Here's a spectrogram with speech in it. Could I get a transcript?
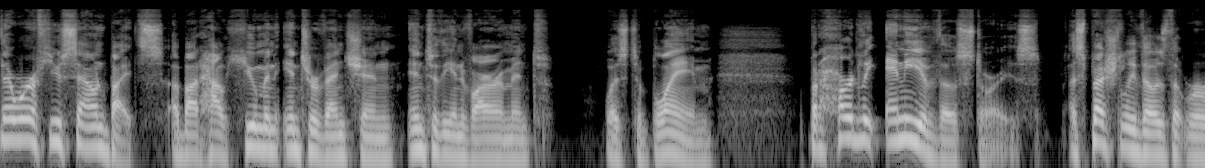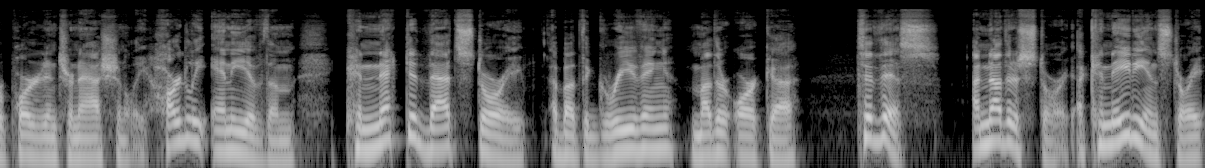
there were a few sound bites about how human intervention into the environment was to blame, but hardly any of those stories, especially those that were reported internationally, hardly any of them connected that story about the grieving mother orca to this, another story, a Canadian story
